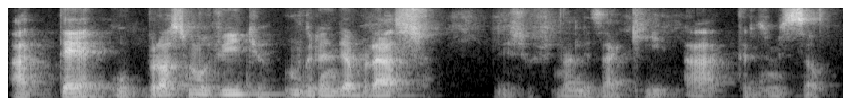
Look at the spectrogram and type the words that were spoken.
Até o próximo vídeo. Um grande abraço. Deixa eu finalizar aqui a transmissão.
